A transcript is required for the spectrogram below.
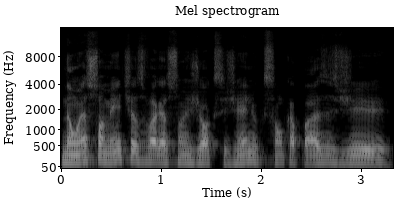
não é somente as variações de oxigênio que são capazes de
